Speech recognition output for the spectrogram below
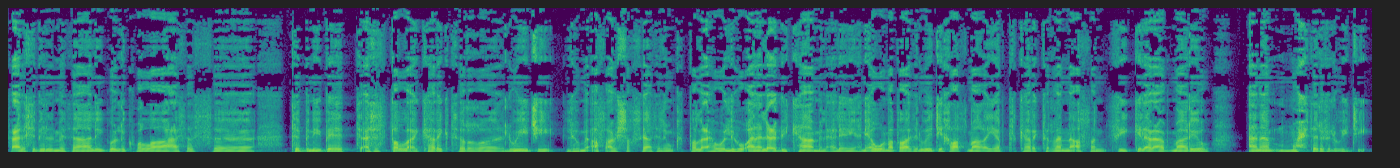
فعلى سبيل المثال يقول لك والله على أساس آه، تبني بيت على أساس تطلع character آه، لويجي اللي هو من أصعب الشخصيات اللي ممكن تطلعها واللي هو أنا لعبي كامل عليه. يعني أول ما طلعت لويجي خلاص ما غيرت ال character لأن أصلا في كل ألعاب ماريو أنا محترف لويجي.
